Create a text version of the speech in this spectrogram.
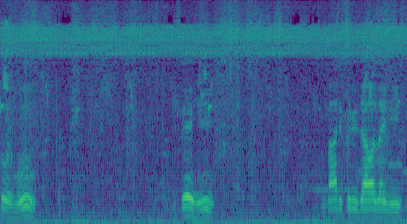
করমু দেহি। বাড়ি তুরি যাওয়া যায়নি।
